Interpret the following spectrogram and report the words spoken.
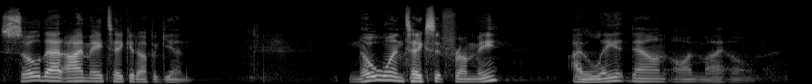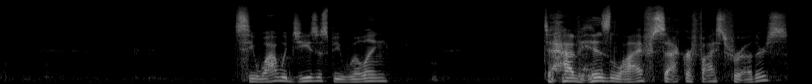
so that I may take it up again. No one takes it from me. I lay it down on my own. See, why would Jesus be willing to have his life sacrificed for others?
